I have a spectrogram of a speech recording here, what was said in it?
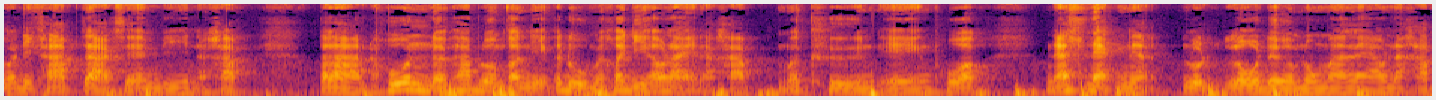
สวัสดีครับจาก CMB นะครับ ตลาดหุ้นโดยภาพรวมตอนนี้ก็ดูไม่ค่อยดีเท่าไหร่นะครับ เมื่อคืนเองพวก NASDAQ เนี่ยหลุดโลเดิมลงมาแล้วนะครับ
